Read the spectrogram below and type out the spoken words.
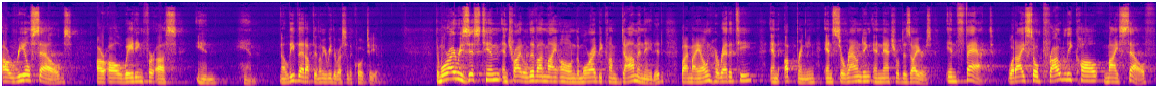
Our real selves are all waiting for us in Him. Now, leave that up there. Let me read the rest of the quote to you. The more I resist him and try to live on my own, the more I become dominated by my own heredity and upbringing and surrounding and natural desires. In fact, what I so proudly call myself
